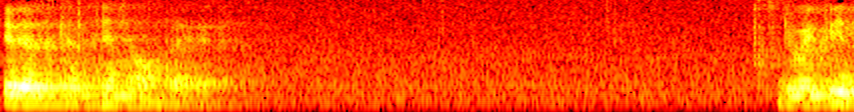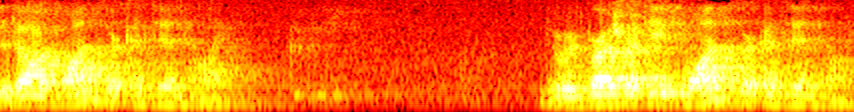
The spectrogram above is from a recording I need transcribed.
It is continual faith. Do we feed the dog once or continually? Do we brush our teeth once or continually?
